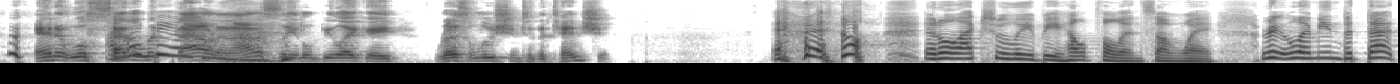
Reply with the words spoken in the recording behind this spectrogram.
and it will settle it down. And honestly, it'll be like a resolution to the tension. it'll, it'll actually be helpful in some way. Right. Well, I mean, but that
